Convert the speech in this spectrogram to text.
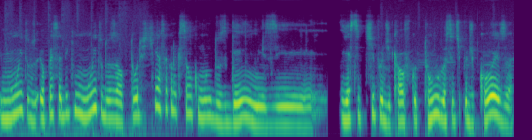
muito, eu percebi que muito dos autores tinha essa conexão com o mundo dos games e, e esse tipo de Cthulhu, esse tipo de coisa.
